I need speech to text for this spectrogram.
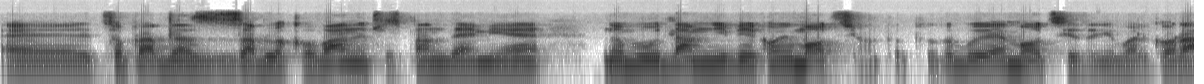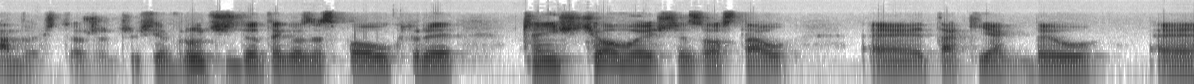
e, co prawda zablokowany przez pandemię, no był dla mnie wielką emocją. To, to, to były emocje, to nie była tylko radość. To rzeczywiście wrócić do tego zespołu, który częściowo jeszcze został e, taki jak był e,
